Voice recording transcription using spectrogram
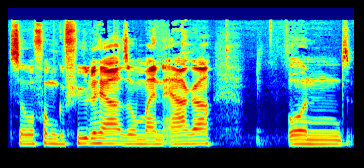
so vom Gefühl her, so mein Ärger und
